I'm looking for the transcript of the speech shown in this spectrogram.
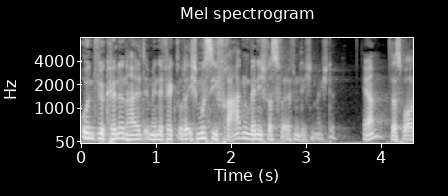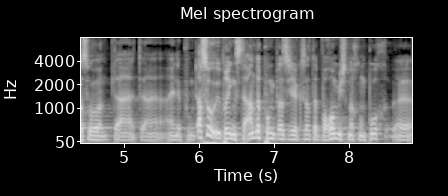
Und wir können halt im Endeffekt, oder ich muss sie fragen, wenn ich was veröffentlichen möchte. Ja, das war so der, der eine Punkt. Ach so, übrigens der andere Punkt, was ich ja gesagt habe, warum ich noch ein Buch äh,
